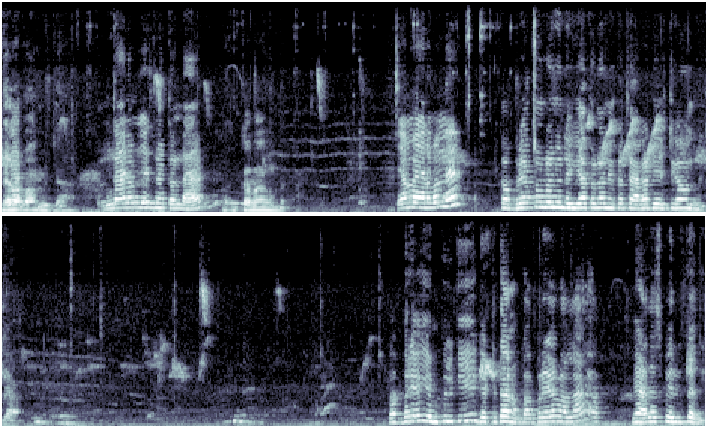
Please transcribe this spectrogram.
చాలా బాగుంది విద్య నానమ్మ చేసినట్టుందా? ఇంకా బాగుంది. ఏమ్మా ఎలాగుంది? కొబ్బరి వేపంలోని నెయ్యి ఇంకా చాలా టేస్ట్గా ఉంది కొబ్బరి ఎముకలకి గట్టితనం కొబ్బరి వల్ల మేధస్సు పెరుగుతుంది.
